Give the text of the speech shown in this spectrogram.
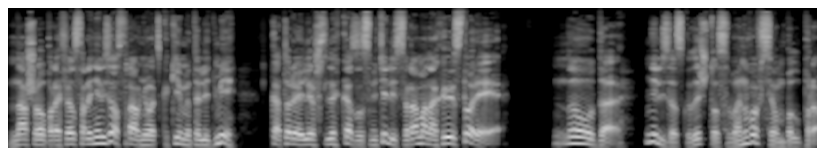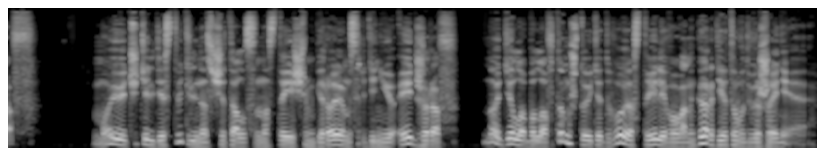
нашего профессора нельзя сравнивать с какими-то людьми, которые лишь слегка засветились в романах и истории. Ну да, нельзя сказать, что Свен во всем был прав. Мой учитель действительно считался настоящим героем среди нью-эйджеров, но дело было в том, что эти двое стояли в авангарде этого движения.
